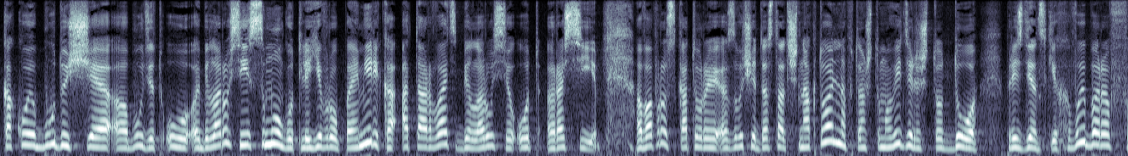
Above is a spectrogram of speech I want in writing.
какое будущее будет у Беларуси и смогут ли Европа и Америка оторвать Белоруссию от России. Вопрос, который звучит достаточно актуально, потому что мы видели, что до президентских выборов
